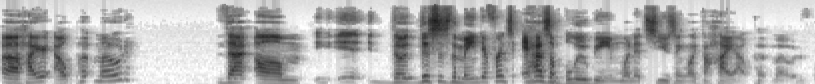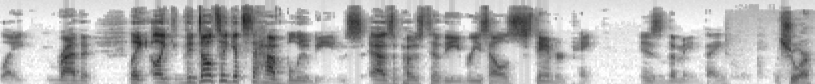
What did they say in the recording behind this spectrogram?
uh, higher output mode that um it, the this is the main difference. It has a blue beam when it's using like the high output mode, like rather like like the Delta gets to have blue beams as opposed to the ReZEL's standard pink is the main thing. Sure.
